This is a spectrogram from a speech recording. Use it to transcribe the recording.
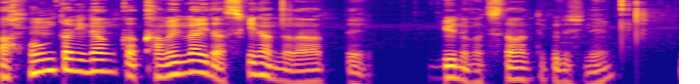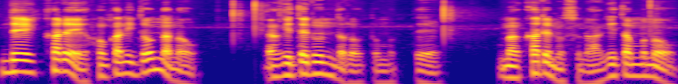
あ、本当になんか仮面ライダー好きなんだなっていうのが伝わってくるしね。で、彼、他にどんなのあげてるんだろうと思って、まあ彼のそのあげたものを、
